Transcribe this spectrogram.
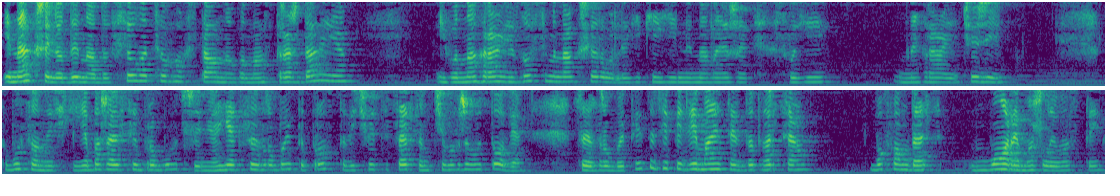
Інакше людина до всього цього стану, вона страждає. І вона грає зовсім інакші ролі, які їй не належать, свої не грає, чужі. Тому, сонечки, я бажаю всім пробудження. Як це зробити? Просто відчуйте серцем, чи ви вже готові це зробити. І тоді підіймайтесь до Творця. Бог вам дасть море можливостей.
